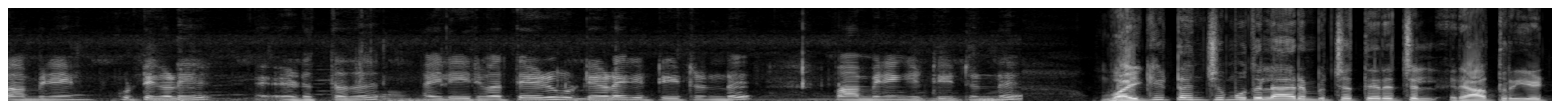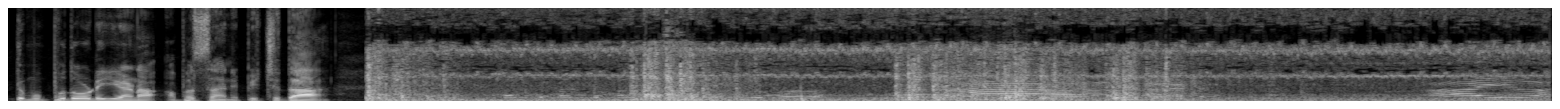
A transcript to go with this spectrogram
പാമ്പിനെയും കുട്ടികളെയും എടുത്തത്. അതിൽ ഇരുപത്തേഴ് കുട്ടികളെ കിട്ടിയിട്ടുണ്ട്. പാമ്പിനെയും കിട്ടിയിട്ടുണ്ട്. വൈകിട്ട് അഞ്ചു മുതൽ ആരംഭിച്ച തിരച്ചിൽ രാത്രി എട്ട് മുപ്പതോടെയാണ് അവസാനിപ്പിച്ചത്. Ahí va.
